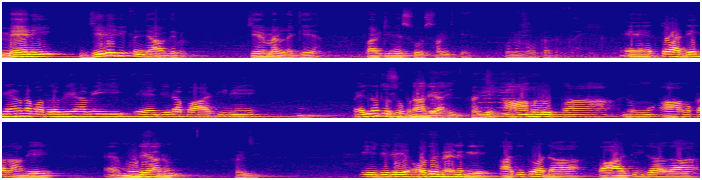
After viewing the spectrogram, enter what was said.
ਮੈਂ ਨਹੀਂ ਜਿਹੜੇ ਵੀ ਪੰਜਾਬ ਦੇ ਚੇਅਰਮੈਨ ਲੱਗੇ ਆ ਪਾਰਟੀ ਨੇ ਸੋਚ ਸਮਝ ਕੇ ਉਹਨਾਂ ਨੂੰ ਅਹੁਦਾ ਦਿੱਤਾ ਹੈ ਤੁਹਾਡੇ ਕਹਿਣ ਦਾ ਮਤਲਬ ਇਹ ਆ ਵੀ ਜਿਹੜਾ ਪਾਰਟੀ ਨੇ ਪਹਿਲਾਂ ਤੋਂ ਸੁਪਨਾ ਲਿਆ ਸੀ ਹਾਂਜੀ। ਕਿ ਆਮ ਲੋਕਾਂ ਨੂੰ ਆਮ ਘਰਾਂ ਦੇ ਮੁੰਡਿਆਂ ਨੂੰ ਹਾਂਜੀ। ਇਹ ਜਿਹੜੇ ਅਹੁਦੇ ਮਿਲਣਗੇ ਅੱਜ ਤੁਹਾਡਾ ਪਾਰਟੀ ਦਾ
